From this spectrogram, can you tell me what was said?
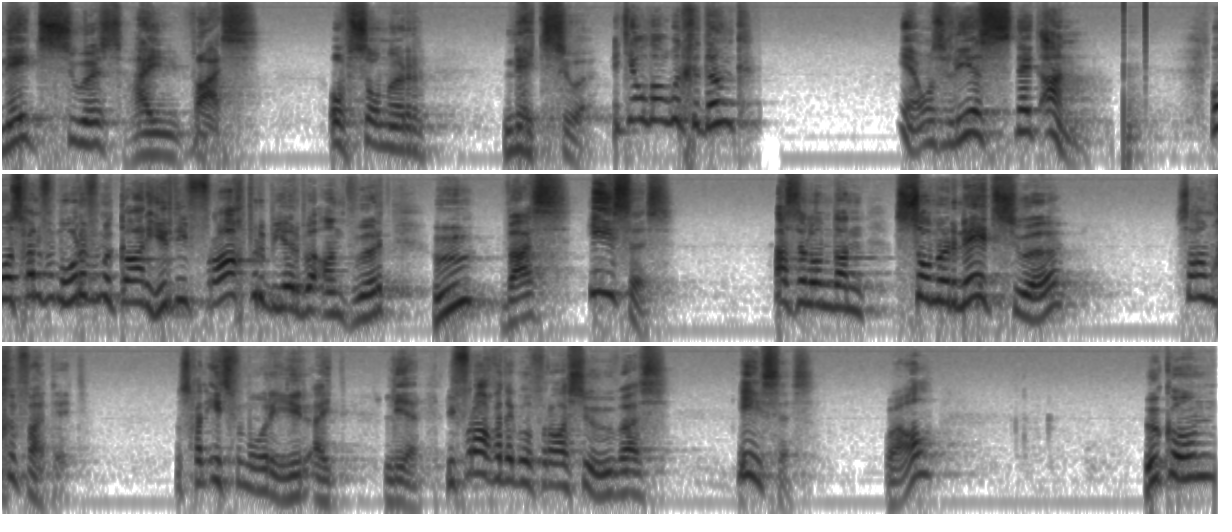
net soos hy was? Of sommer net so? Het jy al daaroor gedink? Nee, ons lees net aan. Maar ons gaan vanmôre vir mekaar hierdie vraag probeer beantwoord. Hoe was Jesus? As hulle hom dan sommer net so saamgevat het. Ons gaan iets vanmôre hier uit leer. Die vraag wat ek wil vra is: Hoe was Jesus? Wel, hoekom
